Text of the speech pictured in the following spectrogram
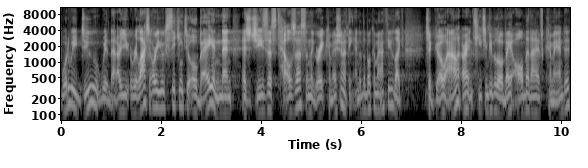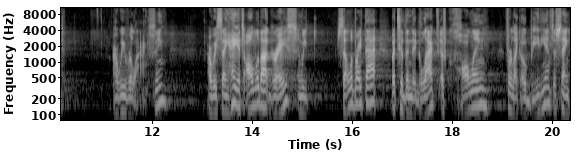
what do we do with that? Are you relaxing or are you seeking to obey? And then, as Jesus tells us in the Great Commission at the end of the book of Matthew, like to go out, all right, and teaching people to obey all that I have commanded? Are we relaxing? Are we saying, hey, it's all about grace and we celebrate that, but to the neglect of calling for like obedience, of saying,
